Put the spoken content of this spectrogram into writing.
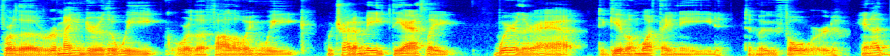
for the remainder of the week or the following week. We try to meet the athlete where they're at to give them what they need to move forward. And I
